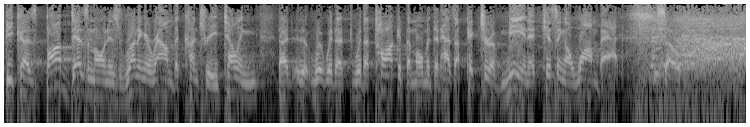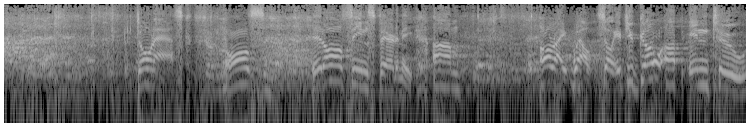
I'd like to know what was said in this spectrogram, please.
because Bob Desimone is running around the country telling uh, with, a, with a talk at the moment that has a picture of me in it kissing a wombat. So. Don't ask. All, it all seems fair to me. Um, all right. Well, so if you go up into,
